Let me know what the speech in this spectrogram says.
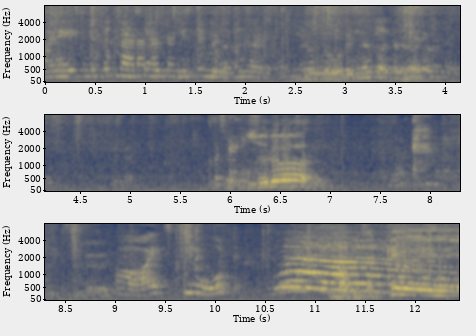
आणि एक मी तर काढायला टाकली ती व्हिडिओ पण काढतो ओरिजिनल वाटतं झाडं. सुरू cute. बाबूचा cake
